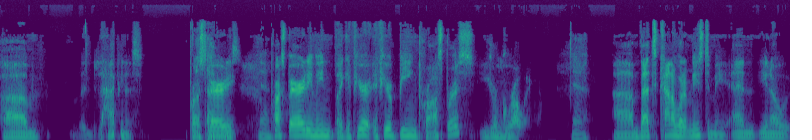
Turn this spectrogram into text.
um, happiness, prosperity. Yeah. prosperity mean like if you're if you're being prosperous you're Mhm. growing Yeah. um that's kind of what it means to me and you know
